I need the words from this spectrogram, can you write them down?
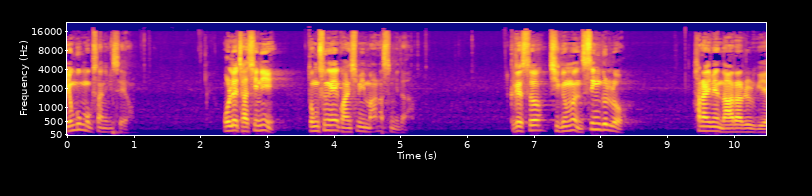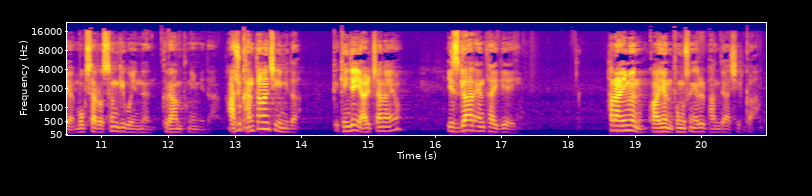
영국 목사님이세요. 원래 자신이 동성애에 관심이 많았습니다. 그래서 지금은 싱글로 하나님의 나라를 위해 목사로 섬기고 있는 그러한 분입니다. 아주 간단한 책입니다. 굉장히 얇잖아요. Is God anti-gay? 하나님은 과연 동성애를 반대하실까?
